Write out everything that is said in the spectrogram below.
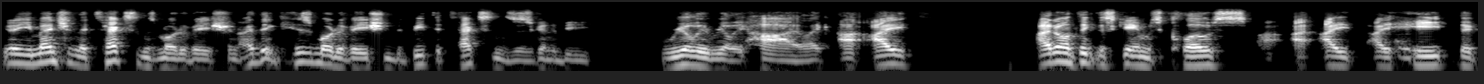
you know, you mentioned the Texans' motivation. I think his motivation to beat the Texans is going to be really, really high. Like I, I, I don't think this game is close. I, I, I hate the,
